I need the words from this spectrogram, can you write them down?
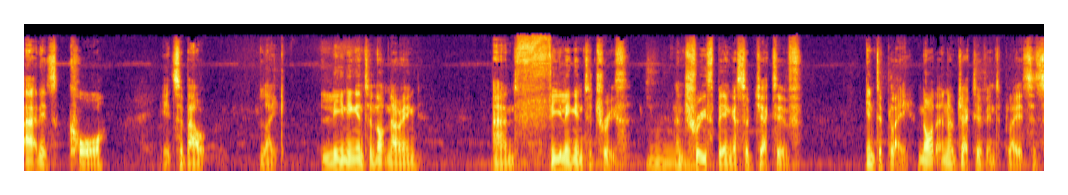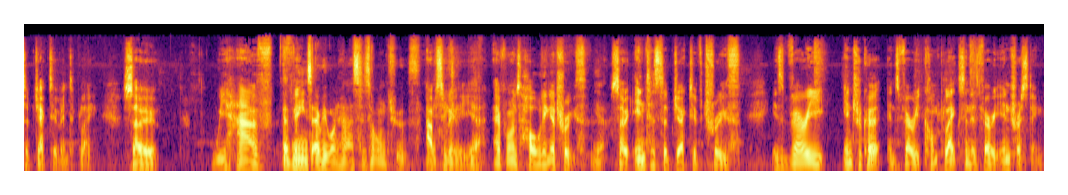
At its core, it's about like leaning into not knowing and feeling into truth. And hmm. truth being a subjective interplay, not an objective interplay, it's a subjective interplay. So we have That means everyone has his own truth. Absolutely, basically. yeah. Everyone's holding a truth. Yeah. So intersubjective truth is very intricate, it's very complex, and it's very interesting,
